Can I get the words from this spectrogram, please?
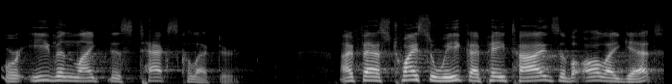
or even like this tax collector. I fast twice a week. I pay tithes of all I get.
